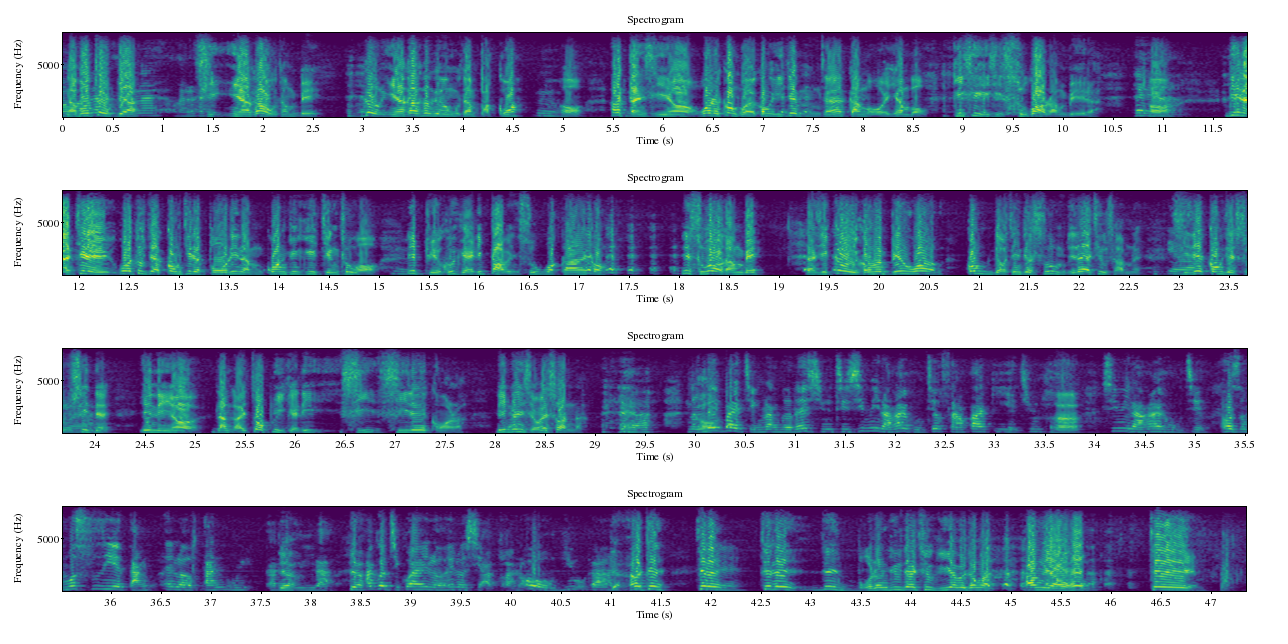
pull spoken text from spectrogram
若无做拼，是赢到有通买，搁赢到搁有通拍官，哦，啊，但是吼，我咧讲过讲，伊这毋知影江湖诶险恶，其实伊是输我有人买啦，哦，你若即个，我拄则讲即个玻璃，若毋赶紧去争取哦，你票开起来，你百面书，我甲你讲，你书有通买，但是各位讲，比如我讲六千条书，毋是咧纠缠咧，是咧讲一个事实咧，因为吼，人甲伊作弊起，你死死咧看啦，你免想要算啦。两礼拜前，人就咧收集，什么人爱负责三百支的手机，什么人爱负责，啊，什么事业单，迄落单位单位啦，啊，搁一寡迄落迄落社团，哦，有噶。啊，这、这、这个、这无人收这手机啊，要创啊？洪耀福，这、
